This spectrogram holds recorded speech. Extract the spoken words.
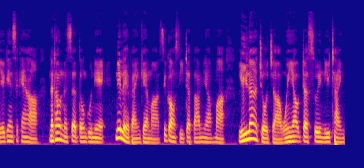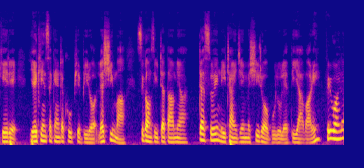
ရဲကင်းစခန်းဟာ2023ခုနှစ်နှစ်လယ်ပိုင်းကမှစစ်ကောင်စီတပ်သားများမှလီလာကြော်ကြာဝင်ရောက်တပ်ဆွေးနေထိုင်ခဲ့တဲ့ရဲကင်းစခန်းတစ်ခုဖြစ်ပြီးတော့လက်ရှိမှာစစ်ကောင်စီတပ်သားများတက်ဆွေးနေထိုင်ခြင်းမရှိတော့ဘူးလို့လည်းသိရပါတယ်။ဖေဖော်ဝါရီလ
